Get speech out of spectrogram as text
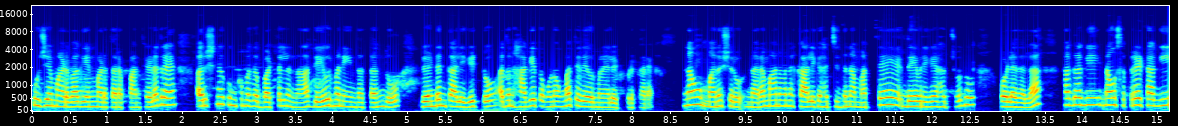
ಪೂಜೆ ಮಾಡುವಾಗ ಏನ್ ಮಾಡ್ತಾರಪ್ಪ ಅಂತ ಹೇಳಿದ್ರೆ ಅರಿಶಿನ ಕುಂಕುಮದ ಬಟ್ಟಲನ್ನ ದೇವ್ರ ಮನೆಯಿಂದ ತಂದು ಗಂಡನ ಕಾಲಿಗೆ ಇಟ್ಟು ಅದನ್ನ ಹಾಗೆ ತಗೊಂಡೋಗಿ ಮತ್ತೆ ದೇವ್ರ ಮನೆಯಲ್ಲಿ ಇಟ್ಬಿಡ್ತಾರೆ. ನಾವು ಮನುಷ್ಯರು ನರಮಾನವನ ಕಾಲಿಗೆ ಹಚ್ಚಿದ್ದನ್ನ ಮತ್ತೆ ದೇವರಿಗೆ ಹಚ್ಚೋದು ಒಳ್ಳೇದಲ್ಲ. ಹಾಗಾಗಿ ನಾವು ಸಪ್ರೇಟ್ ಆಗಿ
